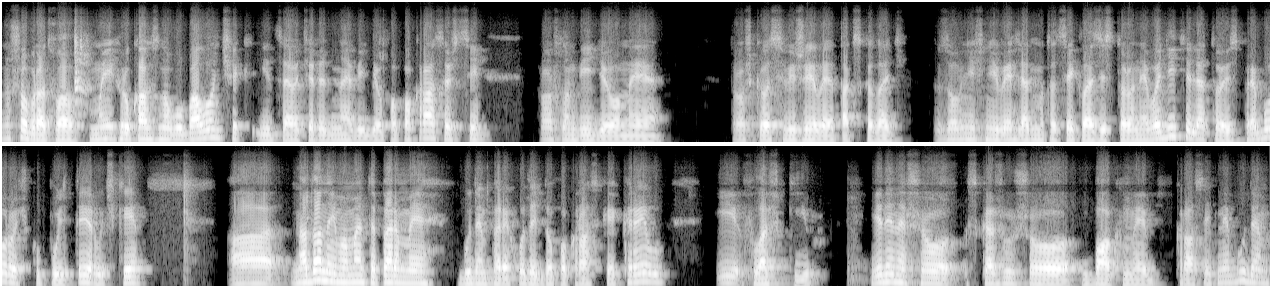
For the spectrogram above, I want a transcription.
Ну що, братва, в моїх руках знову балончик, і це очередне відео по покрасочці. В прошлому відео ми трошки освіжили, так сказати, зовнішній вигляд мотоцикла зі сторони водителя, тобто приборочку, пульти, ручки. А на даний момент тепер ми будемо переходити до покраски крил і флажків. Єдине, що скажу, що бак ми красити не будемо.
